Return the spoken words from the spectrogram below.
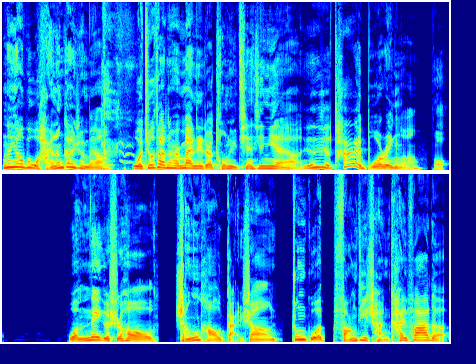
那要不我还能干什么呀？我就在那儿卖那点铜铝铅心镍啊，真是太 boring 了。哦，我们那个时候正好赶上中国房地产开发的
